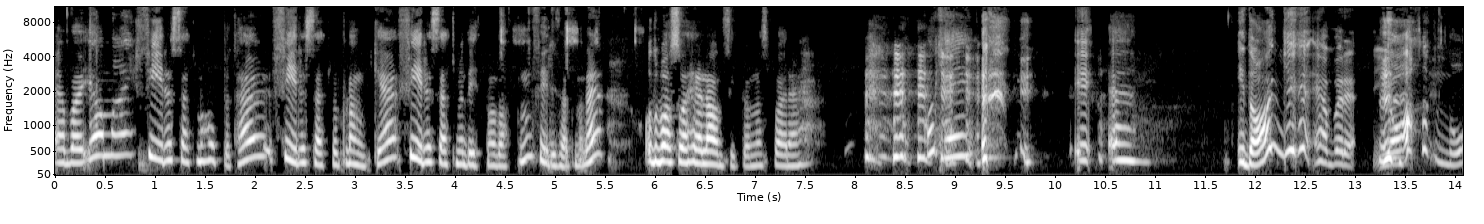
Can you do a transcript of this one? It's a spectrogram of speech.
Jeg bare ja, nei, fire sett med hoppetau, fire sett med planke, fire sett med ditten og datten, fire sett med det. Og du bare så hele ansiktet hennes bare OK. I, eh, I dag? Jeg bare Ja, nå?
